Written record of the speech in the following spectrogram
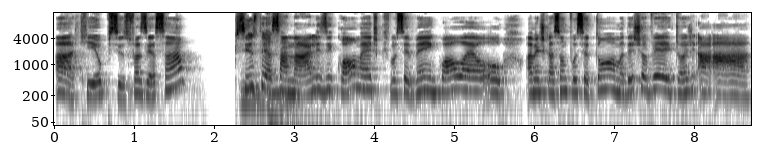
Ah, que eu preciso fazer essa Preciso ter essa análise, qual médico que você vem, qual é o, a medicação que você toma, deixa eu ver. Então, a, a, a,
